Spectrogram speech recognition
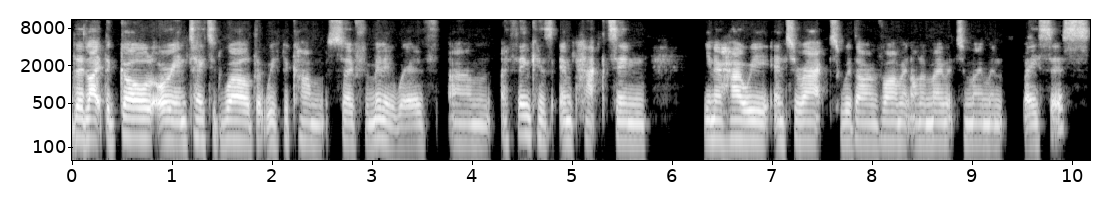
the like the goal orientated world that we've become so familiar with. Um, I think is impacting, you know, how we interact with our environment on a moment to moment basis,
